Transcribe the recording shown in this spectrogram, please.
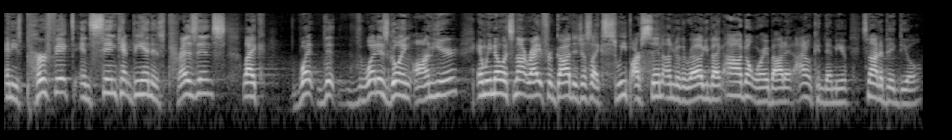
and he's perfect and sin can't be in his presence. Like, what, the, what is going on here? And we know it's not right for God to just like sweep our sin under the rug and be like, oh, don't worry about it. I don't condemn you. It's not a big deal.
